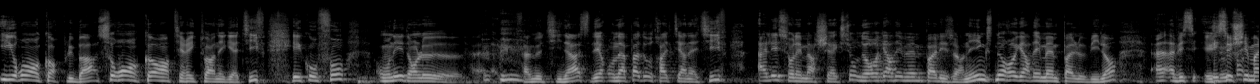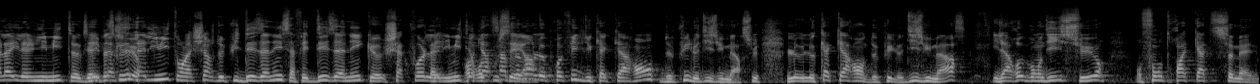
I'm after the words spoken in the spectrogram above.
iront encore plus bas, seront encore en territoire négatif et qu'au fond, on est dans le fameux TINA, c'est-à-dire on n'a pas d'autre alternative. Allez sur les marchés actions, ne regardez même pas les earnings, ne regardez même pas le bilan. Et, ce schéma-là, il a une limite, Xavier Parce que la limite, on la cherche depuis des années. Ça fait des années que chaque fois, la limite est repoussée. Regarde simplement hein. le profil du CAC 40 depuis le 18 mars. le CAC 40, depuis le 18 mars, il a rebondi sur au fond 3-4 semaines.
